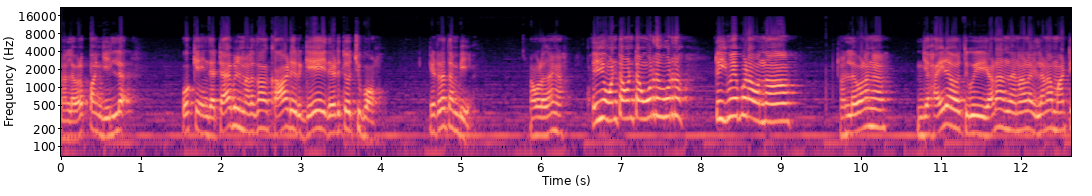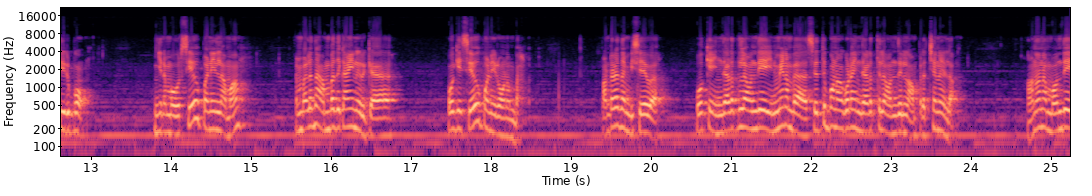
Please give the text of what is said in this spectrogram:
நல்ல வளர்ப்பா இங்கே இல்லை. ஓகே இந்த டேபிள் மேலே தான் கார்டு இருக்கே. இதை எடுத்து வச்சுப்போம். எடுறா தம்பி. அவ்வளோதாங்க ஐயோ வந்துட்டான் வந்துட்டான். ஓடுற ஓடுறான் டேய் இவன் எப்படா வந்தான் நல்ல வேலைங்க. இங்கே ஹைட் ஆகிறதுக்கு இடம் இருந்ததுனால இல்லைனா மாட்டியிருப்போம். இங்கே நம்ம ஒரு சேவ் பண்ணிடலாமா? நம்மள தான் ஐம்பது காயின் இருக்க. ஓகே சேவ் பண்ணிடுவோம் நம்ம. பண்ணுற தம்பி சேவை ஓகே இந்த இடத்துல வந்து இனிமேல் நம்ம செத்து போனால் கூட இந்த இடத்துல வந்துடலாம். பிரச்சனை இல்லை. ஆனால் நம்ம வந்து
